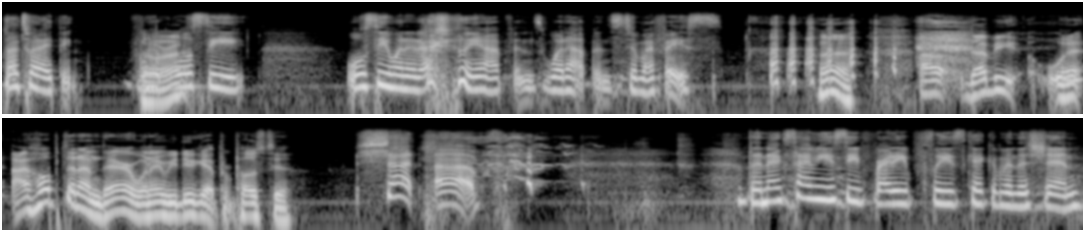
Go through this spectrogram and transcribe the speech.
That's what I think. We, All right. We'll see. We'll see when it actually happens. What happens to my face? Uh, that'd be. when- I hope that I'm there whenever you do get proposed to. Shut up. the next time you see Freddie, please kick him in the shin.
